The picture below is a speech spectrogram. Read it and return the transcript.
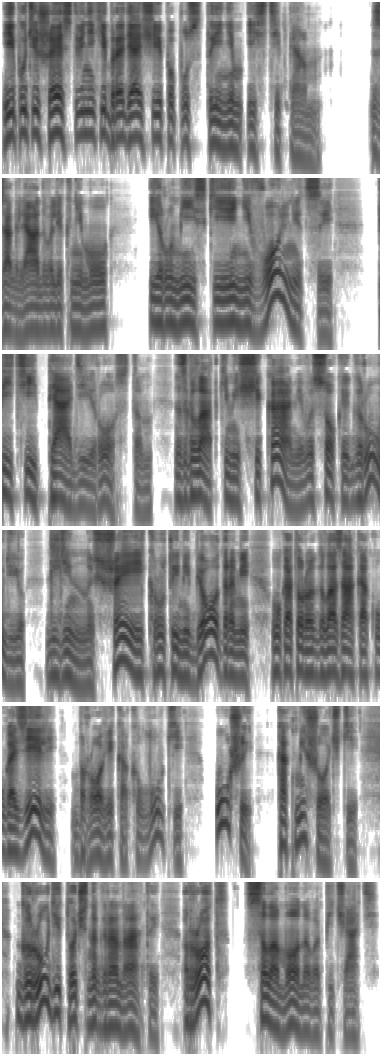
и путешественники, бродящие по пустыням и степям. Заглядывали к нему — и румийские невольницы пяти пядей ростом, с гладкими щеками, высокой грудью, длинной шеей, крутыми бедрами, у которых глаза, как у газели, брови, как луки, уши, как мешочки, груди точно гранаты, рот — Соломонова печать,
